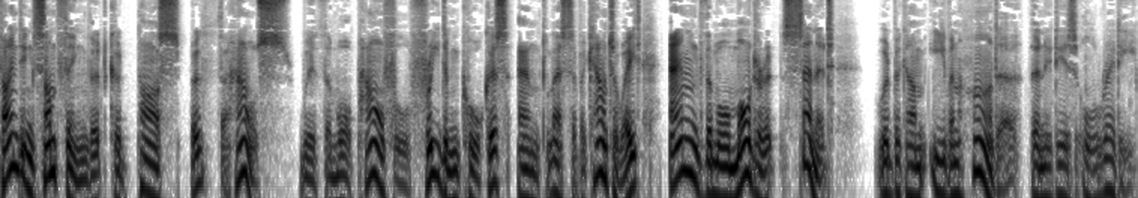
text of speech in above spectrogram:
finding something that could pass both the House, with the more powerful Freedom Caucus and less of a counterweight, and the more moderate Senate, would become even harder than it is already.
